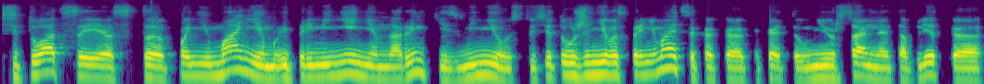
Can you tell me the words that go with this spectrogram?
ситуация с пониманием и применением на рынке изменилась. То есть это уже не воспринимается как э, какая-то универсальная таблетка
